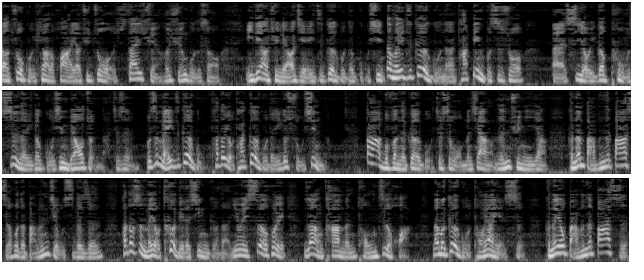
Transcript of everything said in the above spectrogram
要做股票的话，要去做筛选和选股的时候，一定要去了解一只个股的股性。任何一只个股呢，它并不是说，呃，是有一个普世的一个股性标准的，就是不是每一只个股它都有它个股的一个属性的。大部分的个股就是我们像人群一样，可能百分之八十或者百分之九十的人，他都是没有特别的性格的，因为社会让他们同质化。那么个股同样也是。可能有百分之八十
